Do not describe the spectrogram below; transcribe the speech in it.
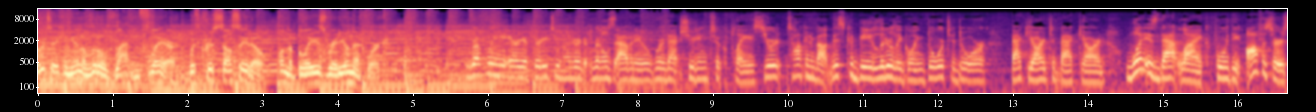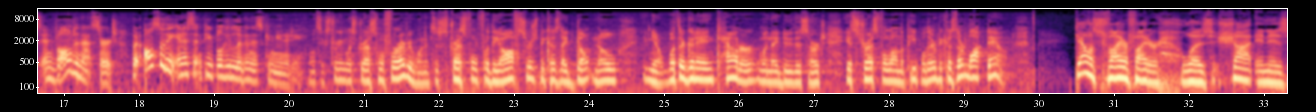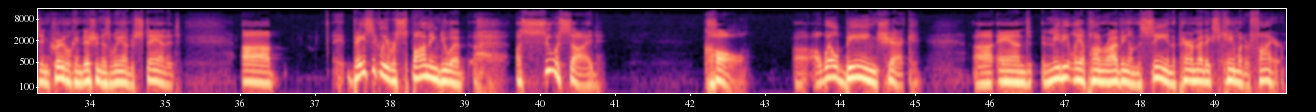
You're taking in a little Latin flair with Chris Salcedo on the Blaze Radio Network. Roughly in the area of 3200 Reynolds Avenue, where that shooting took place, you're talking about this could be literally going door to door, backyard to backyard. What is that like for the officers involved in that search, but also the innocent people who live in this community? Well, it's extremely stressful for everyone. It's stressful for the officers because they don't know, you know, what they're going to encounter when they do this search. It's stressful on the people there because they're locked down. Dallas firefighter was shot and is in critical condition, as we understand it. Uh, basically, responding to a a suicide call, uh, a well-being check, uh, and immediately upon arriving on the scene, the paramedics came under fire.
